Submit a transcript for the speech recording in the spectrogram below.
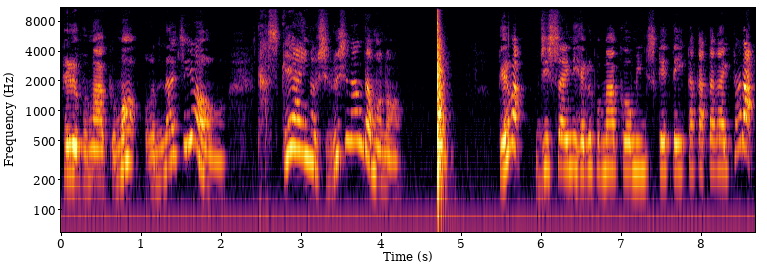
ヘルプマークも同じよ助け合いの印なんだもの。では実際にヘルプマークを身につけていた方がいたら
